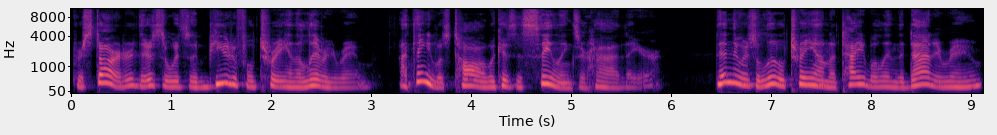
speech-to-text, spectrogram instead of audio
For starter, there was a beautiful tree in the living room. I think it was tall because the ceilings are high there. Then there was a little tree on a table in the dining room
